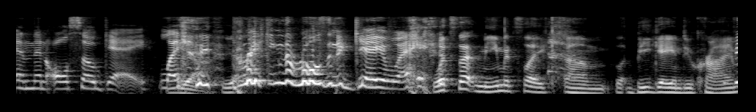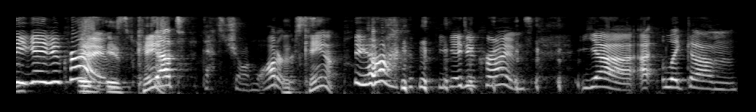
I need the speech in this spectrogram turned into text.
and then also gay. Like Yeah, yeah. breaking the rules in a gay way. What's that meme? It's like um be gay and do crime. Be gay do crimes. is camp. That's that's John Waters. That's camp. Yeah. Be gay do crimes. Yeah. I, like um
